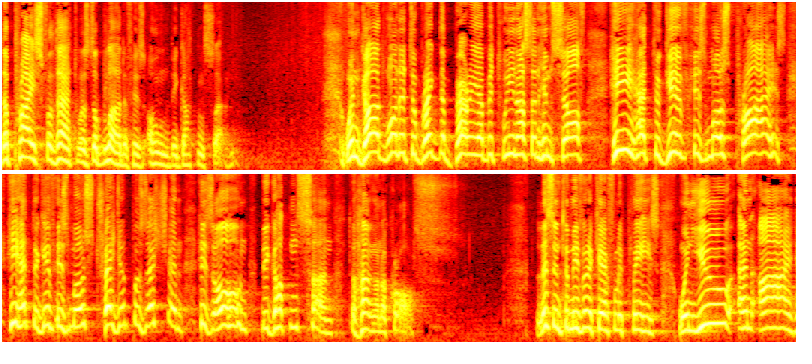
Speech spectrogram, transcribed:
The price for that was the blood of His own begotten Son. When God wanted to break the barrier between us and Himself, He had to give His most prized, He had to give His most treasured possession, His own begotten Son, to hang on a cross. Listen to me very carefully, please. When you and I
